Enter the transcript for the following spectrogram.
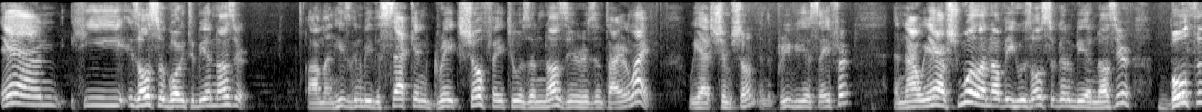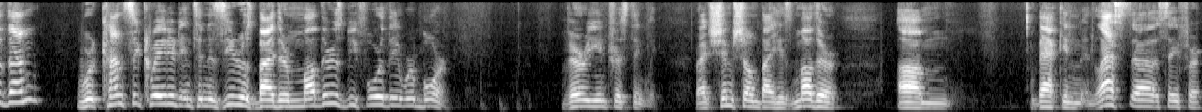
and he is also going to be a Nazir. Um, and he's going to be the second great Shofet who is a Nazir his entire life. We had Shimshon in the previous Sefer, and now we have Shmuel Anavi who's also going to be a Nazir. Both of them were consecrated into Naziros by their mothers before they were born. Very interestingly, right? Shimshon by his mother um, back in, in last uh, Sefer,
